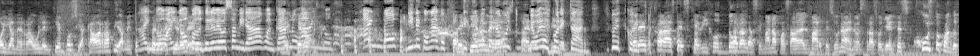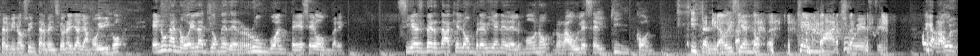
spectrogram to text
Óigame, Raúl, el tiempo se acaba rápidamente. Ay, no, ay, no, cuando yo le veo esa mirada a Juan Carlos, ay, no, ay, no, viene con algo. Discúlpame, Raúl, me voy a desconectar. Tres frases que dijo Dora la semana pasada, el martes, una de nuestras oyentes, justo cuando terminó su intervención, ella llamó y dijo, en una novela yo me derrumbo ante ese hombre. Si es verdad que el hombre viene del mono, Raúl es el King Kong. Y terminó diciendo, qué macho ese. Oiga, Raúl,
